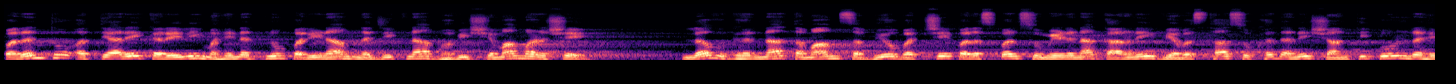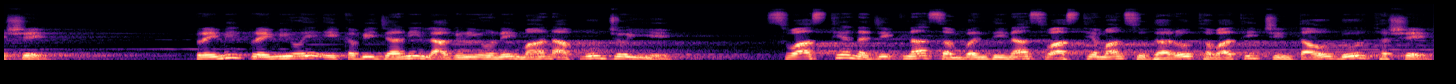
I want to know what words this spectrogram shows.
પરંતુ અત્યારે કરેલી મહેનતનું પરિણામ નજીકના ભવિષ્યમાં મળશે. લવ ઘરના તમામ સભ્યો વચ્ચે પરસ્પર સુમેળના કારણે વ્યવસ્થા સુખદ અને શાંતિપૂર્ણ રહેશે. પ્રેમી પ્રેમીઓએ એકબીજાની લાગણીઓને માન આપવું જોઈએ. સ્વાસ્થ્ય નજીકના સંબંધીના સ્વાસ્થ્યમાં સુધારો થવાથી ચિંતાઓ દૂર થશે.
